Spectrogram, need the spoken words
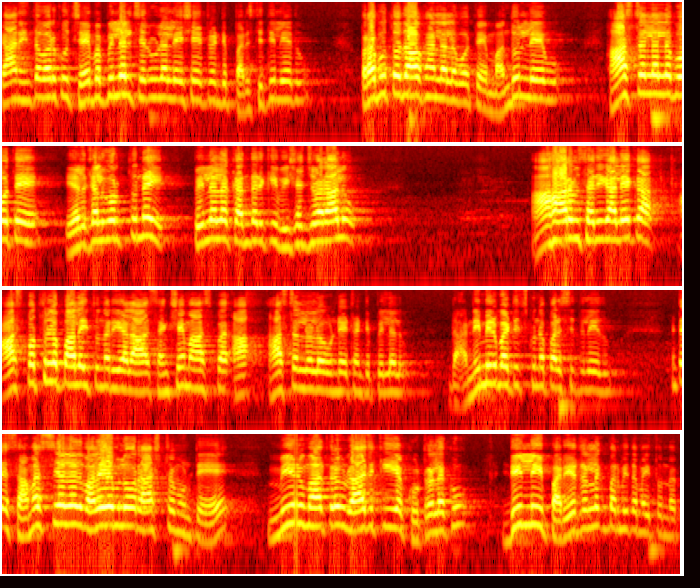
కానీ ఇంతవరకు చేప పిల్లలు చెరువులలో వేసేటువంటి పరిస్థితి లేదు. ప్రభుత్వ దవాఖానలలో పోతే మందులు లేవు హాస్టళ్ళలో పోతే ఎలుకలు కొరుకుతున్నాయి పిల్లలకు అందరికీ విష జ్వరాలు ఆహారం సరిగా లేక ఆసుపత్రుల పాలవుతున్నారు ఇలా సంక్షేమ ఆస్ప ఆ- హాస్టళ్ళలో ఉండేటువంటి పిల్లలు. దాన్ని మీరు పట్టించుకున్న పరిస్థితి లేదు. అంటే సమస్యల వలయంలో రాష్ట్రం ఉంటే మీరు మాత్రం రాజకీయ కుట్రలకు ఢిల్లీ పర్యటనలకు పరిమితమవుతున్నారు.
